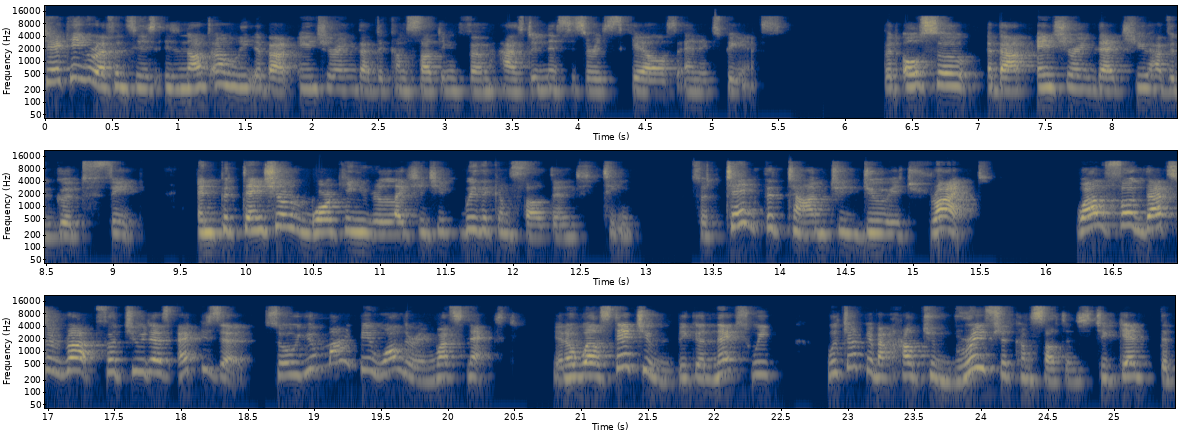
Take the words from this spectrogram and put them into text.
checking references is not only about ensuring that the consulting firm has the necessary skills and experience, but also about ensuring that you have a good fit and potential working relationship with the consultant team. So take the time to do it right. Well, folks, that's a wrap for today's episode. So you might be wondering what's next. You know, well, stay tuned because next week we'll talk about how to brief your consultants to get the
